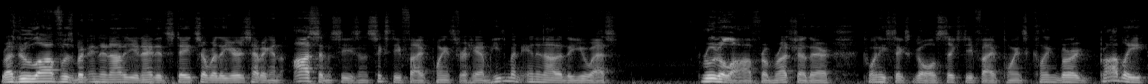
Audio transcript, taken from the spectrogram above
Radulov, who's been in and out of the United States over the years, having an awesome season, 65 points for him. He's been in and out of the U.S. Radulov from Russia there, 26 goals, 65 points. Klingberg, probably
